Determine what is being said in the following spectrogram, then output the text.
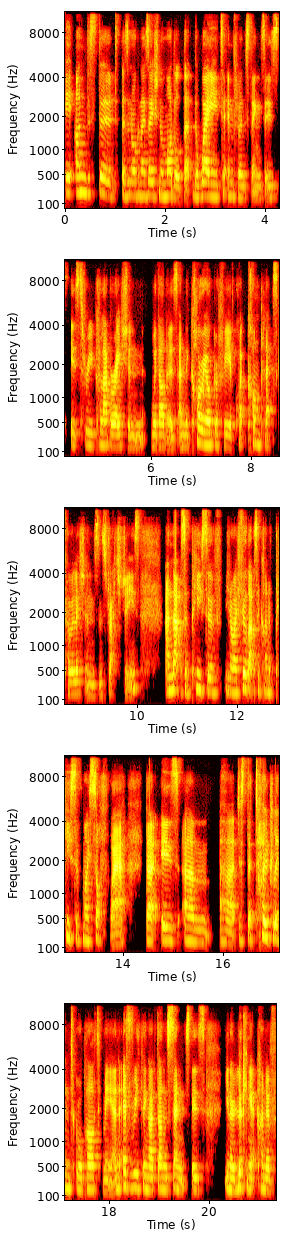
it understood as an organizational model that the way to influence things is is through collaboration with others and the choreography of quite complex coalitions and strategies. And that's a piece of you know i feel that's a kind of piece of my software that is um, uh, just a total integral part of me. And everything i've done since is you know looking at kind of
